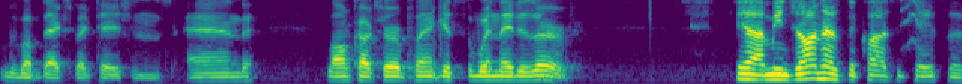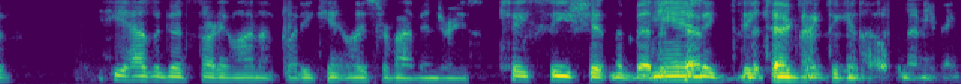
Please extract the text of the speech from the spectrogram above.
live up to expectations, and Longcocks are playing gets the win they deserve. Yeah, I mean John has the classic case of he has a good starting lineup, but he can't really survive injuries. KC shit in the bed. Yeah, the, ten, they- they the Texans isn't together. helping anything.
